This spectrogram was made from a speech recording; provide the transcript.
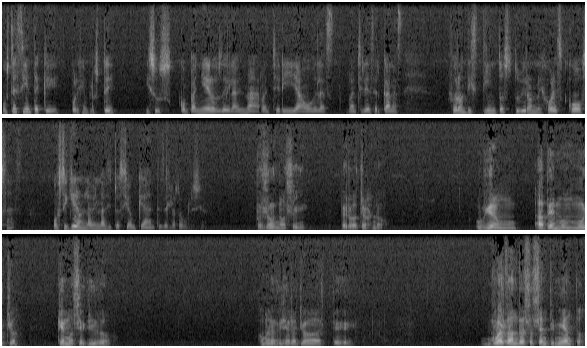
¿Usted siente que, por ejemplo, usted y sus compañeros de la misma ranchería o de las rancherías cercanas fueron distintos, tuvieron mejores cosas o siguieron la misma situación que antes de la revolución? Pues unos sí, pero otros no. Hubieron habemos muchos que hemos seguido, como les dijera yo, este, guardando esos sentimientos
